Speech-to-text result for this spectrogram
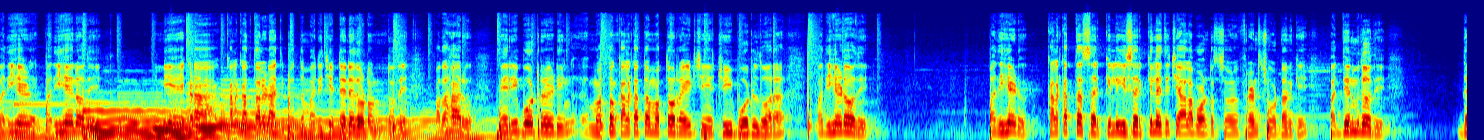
పదిహేడు పదిహేనవది ఇండియా ఇక్కడ కలకత్తాలోనే అతిపెద్ద మర్రి చెట్టు అనేది ఒకటి ఉంటుంది. పదహారు ఫెర్రీ బోట్ రైడింగ్ మొత్తం కలకత్తా మొత్తం రైడ్ చేయొచ్చు ఈ బోట్ల ద్వారా. పదిహేడవది పదిహేడు కలకత్తా సర్కిల్ ఈ సర్కిల్ అయితే చాలా బాగుంటుంది ఫ్రెండ్స్ చూడడానికి. పద్దెనిమిదవది ద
